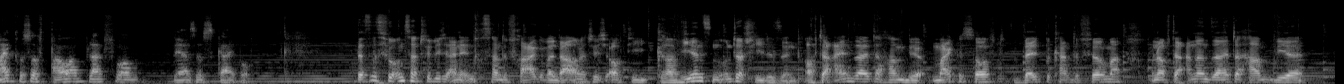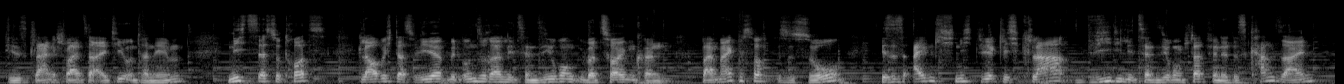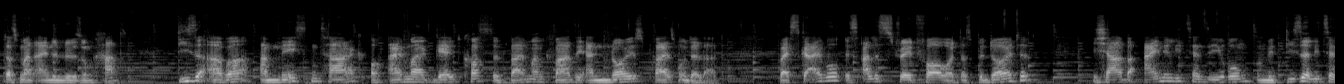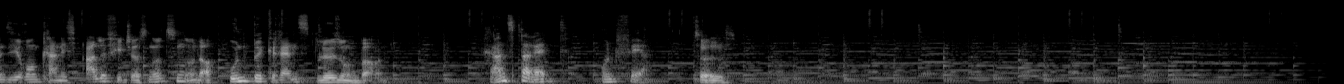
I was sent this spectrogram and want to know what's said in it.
Microsoft Power Plattform versus Skybo? Das ist für uns natürlich eine interessante Frage, weil da auch natürlich auch die gravierendsten Unterschiede sind. Auf der einen Seite haben wir Microsoft, weltbekannte Firma, und auf der anderen Seite haben wir dieses kleine Schweizer IT-Unternehmen. Nichtsdestotrotz glaube ich, dass wir mit unserer Lizenzierung überzeugen können. Bei Microsoft ist es so, ist es eigentlich nicht wirklich klar, wie die Lizenzierung stattfindet. Es kann sein, dass man eine Lösung hat, diese aber am nächsten Tag auf einmal Geld kostet, weil man quasi ein neues Preismodell hat. Bei Skybo ist alles straightforward. Das bedeutet, ich habe eine Lizenzierung und mit dieser Lizenzierung kann ich alle Features nutzen und auch unbegrenzt Lösungen bauen. Transparent und fair. So ist es.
